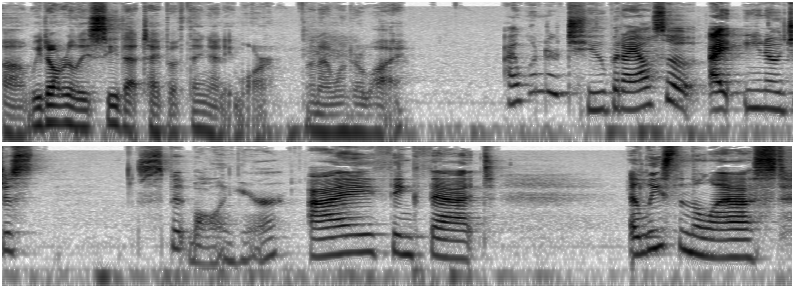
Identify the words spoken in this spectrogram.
Uh, we don't really see that type of thing anymore, and I wonder why. i wonder too but i also i you know just spitballing here i think that at least in the last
